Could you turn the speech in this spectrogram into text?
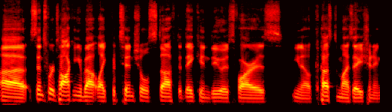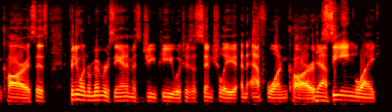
uh, since we're talking about like potential stuff that they can do as far as you know customization in cars is if anyone remembers the Animus GP, which is essentially an F1 car, Yeah. seeing like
